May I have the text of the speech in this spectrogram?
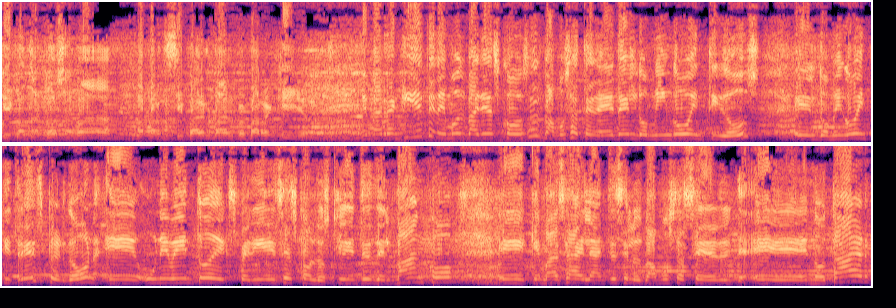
qué otras cosas va a participar el banco en Barranquilla? En Barranquilla tenemos varias cosas. Vamos a tener el domingo 22, el domingo 23, perdón, eh, un evento de experiencias con los clientes del banco, eh, que más adelante se los vamos a hacer eh, notar.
